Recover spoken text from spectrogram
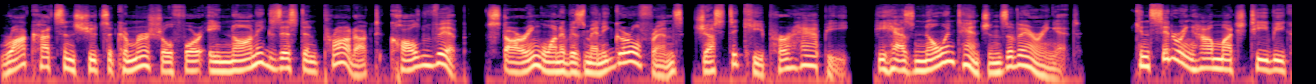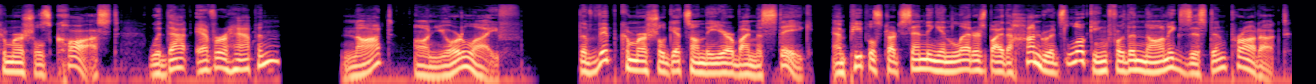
Rock Hudson shoots a commercial for a non existent product called VIP, starring one of his many girlfriends just to keep her happy. He has no intentions of airing it. Considering how much TV commercials cost, would that ever happen? Not on your life. The VIP commercial gets on the air by mistake, and people start sending in letters by the hundreds looking for the non existent product.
